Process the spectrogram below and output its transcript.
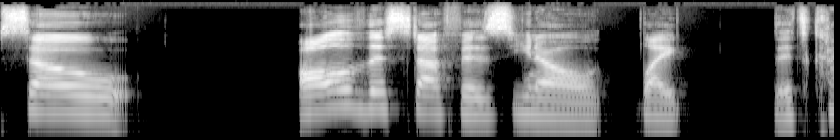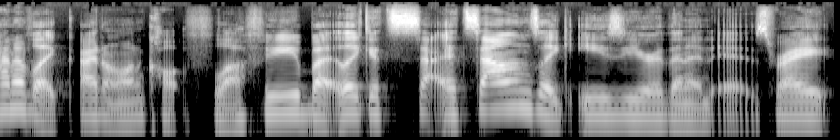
so all of this stuff is, you know, like it's kind of like I don't want to call it fluffy, but like it's it sounds like easier than it is, right?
